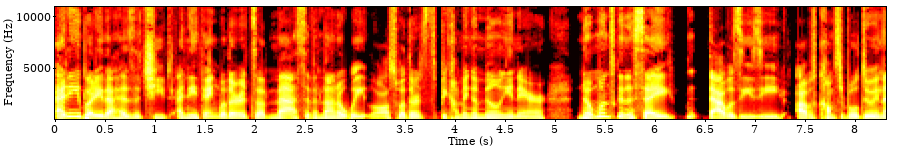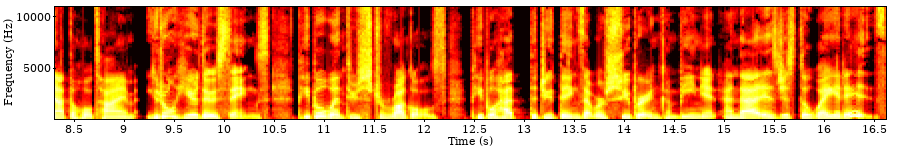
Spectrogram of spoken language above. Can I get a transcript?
anybody that has achieved anything, whether it's a massive amount of weight loss, whether it's becoming a millionaire, no one's going to say, mm, that was easy. I was comfortable doing that the whole time. You don't hear those things. People went through struggles. People had to do things that were super inconvenient. And that is just the way it is.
